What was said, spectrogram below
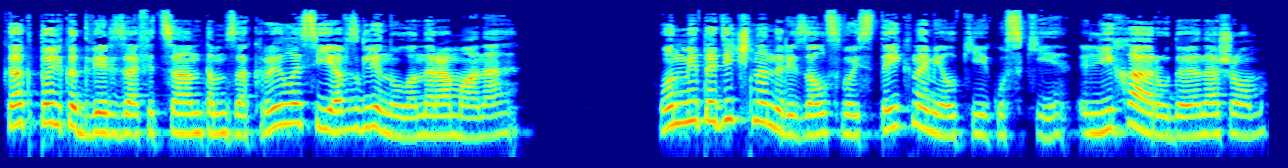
Как только дверь за официантом закрылась, я взглянула на Романа. Он методично нарезал свой стейк на мелкие куски, лихо орудуя ножом.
